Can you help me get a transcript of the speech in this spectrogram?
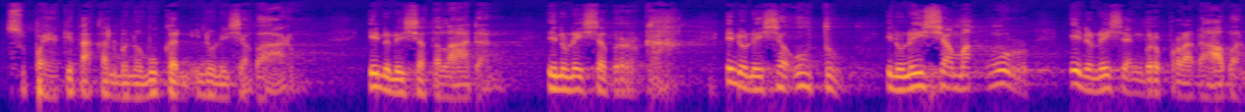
Supaya kita akan menemukan Indonesia baru. Indonesia teladan. Indonesia berkah. Indonesia utuh. Indonesia makmur. Indonesia yang berperadaban.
